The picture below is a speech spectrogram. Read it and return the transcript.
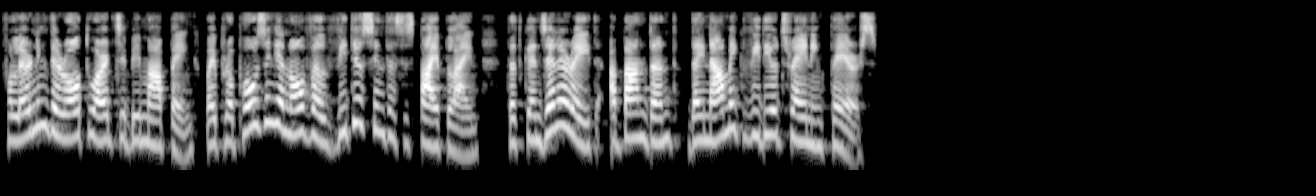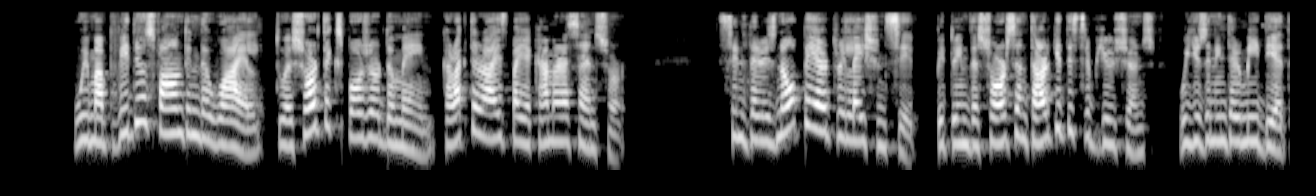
for learning the raw to RGB mapping by proposing a novel video synthesis pipeline that can generate abundant dynamic video training pairs. We map videos found in the wild to a short exposure domain characterized by a camera sensor. Since there is no paired relationship between the source and target distributions, we use an intermediate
